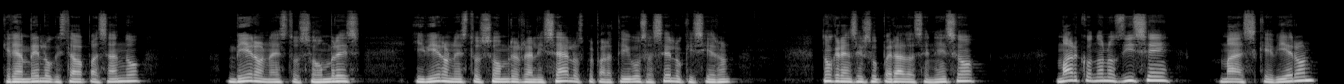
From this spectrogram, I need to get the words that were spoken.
querían ver lo que estaba pasando, vieron a estos hombres y vieron a estos hombres realizar los preparativos, hacer lo que hicieron. No querían ser superadas en eso. Marco no nos dice más que vieron,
